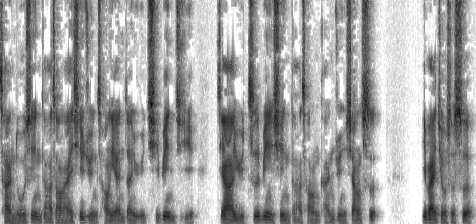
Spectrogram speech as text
产毒性大肠癌细菌肠炎等于起病急加与致病性大肠杆菌相似。一百九十四，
